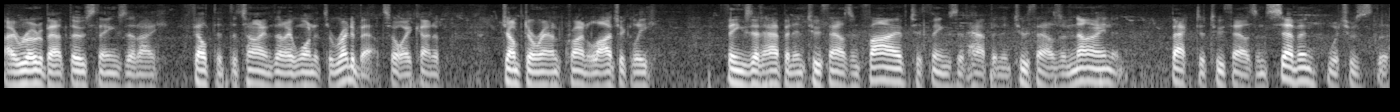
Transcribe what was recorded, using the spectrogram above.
I wrote about those things that I felt at the time that I wanted to write about. So I kind of jumped around chronologically things that happened in 2005 to things that happened in 2009 and back to 2007, which was the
